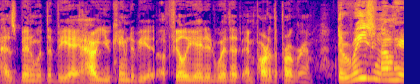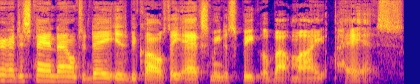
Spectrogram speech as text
has been with the VA, how you came to be affiliated with it and part of the program. The reason I'm here at the stand down today is because they asked me to speak about my past.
